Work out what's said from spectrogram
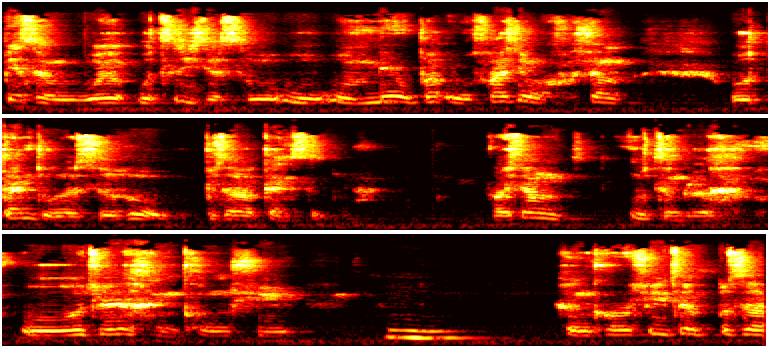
变成我我自己的时候，我我没有办，我发现我好像我单独的时候不知道干什么，好像我整个我我觉得很空虚，嗯，很空虚，就不知道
